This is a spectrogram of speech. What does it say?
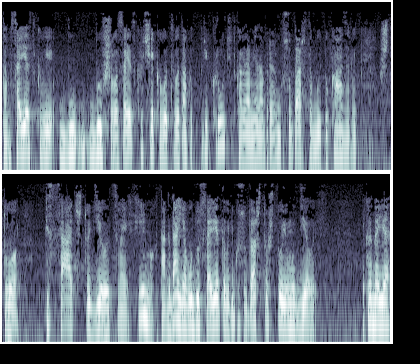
там советского, бывшего советского человека вот, вот так вот прикрутит, когда мне, например, государство будет указывать, что писать, что делать в своих фильмах, тогда я буду советовать государству, что ему делать. И когда я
